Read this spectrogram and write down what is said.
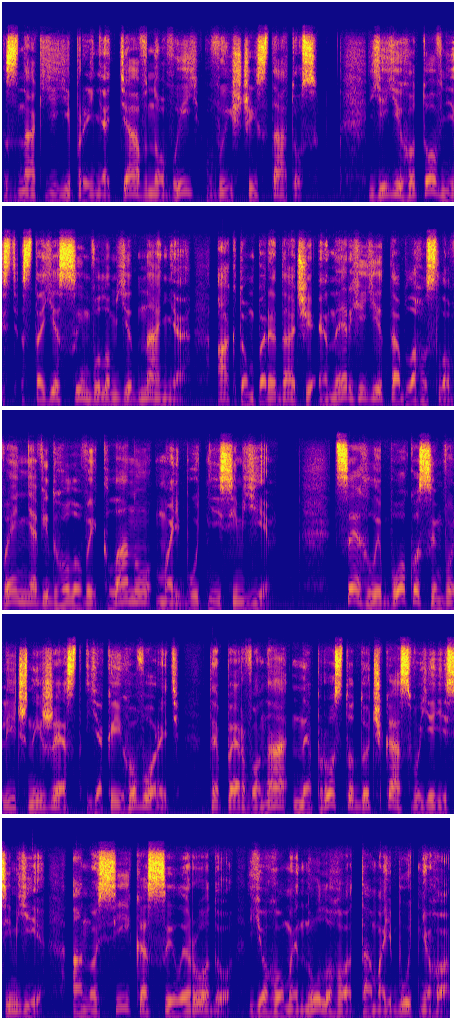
знак її прийняття в новий вищий статус. Її готовність стає символом єднання, актом передачі енергії та благословення від голови клану майбутній сім'ї. Це глибоко символічний жест, який говорить: тепер вона не просто дочка своєї сім'ї, а носійка сили роду, його минулого та майбутнього.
